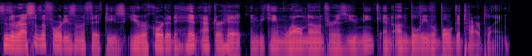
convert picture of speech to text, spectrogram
Through the rest of the 40s and the 50s, he recorded hit after hit and became well known for his unique and unbelievable guitar playing.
